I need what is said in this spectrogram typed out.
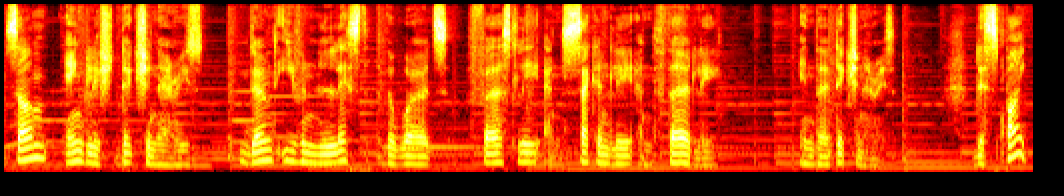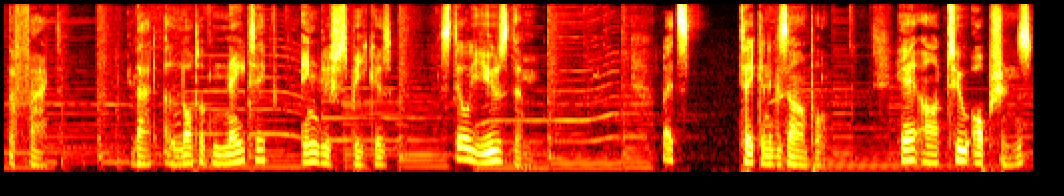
Some English dictionaries don't even list the words firstly and secondly and thirdly in their dictionaries, despite the fact that a lot of native English speakers still use them. Let's take an example. Here are two options.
